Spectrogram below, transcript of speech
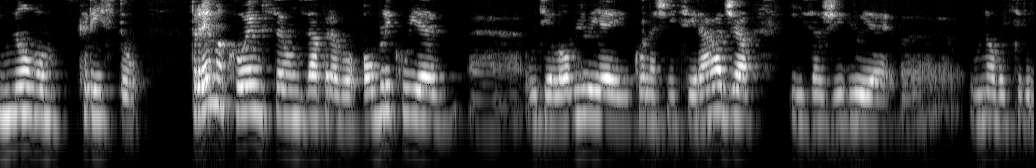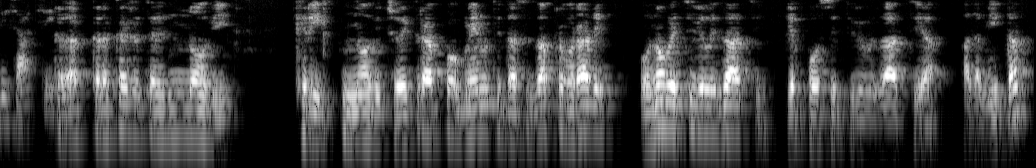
novom Kristu, prema kojem se on zapravo oblikuje, e, utjelovljuje i u konačnici rađa i zaživljuje e, u novoj civilizaciji. Kada, kada kažete novi Krist, novi čovjek, treba pomenuti da se zapravo radi o novoj civilizaciji, jer postoji civilizacija Adamita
